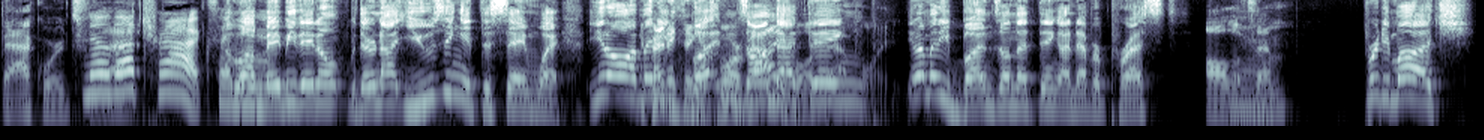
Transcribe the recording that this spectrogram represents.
backwards? For No, that, that tracks. I well, mean, maybe they don't they're not using it the same way. You know how many anything, buttons on that valuable at that thing? you know how many buttons on that thing I never pressed? all of Yeah. them. Pretty much.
